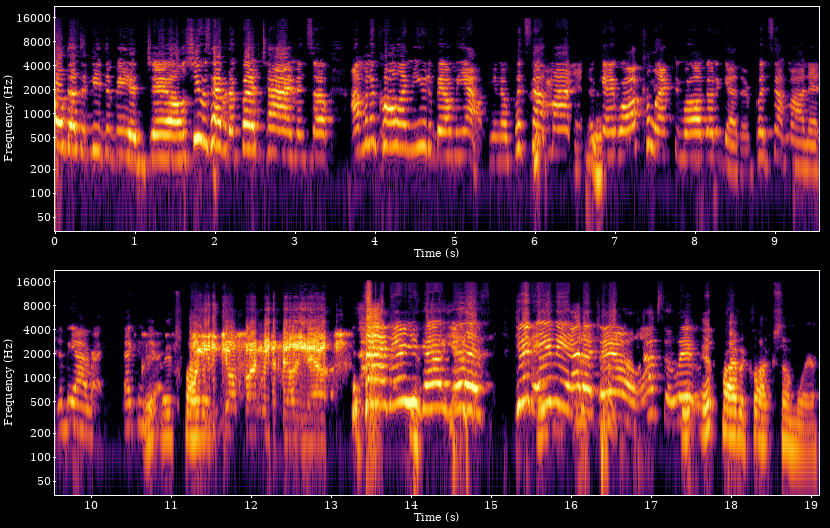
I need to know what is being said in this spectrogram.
girl doesn't need to be in jail. She was having a fun time, and so I'm gonna call on you to bail me out. You know, put something on it. Okay, we'll all collect and we'll all go together. Put something on it. It'll be all right. I can do It, it. it's We'll fine. get a GoFundMe to bail you out. there you go. Yes. Get Amy out of jail. Absolutely. Absolutely. it's five o'clock somewhere.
